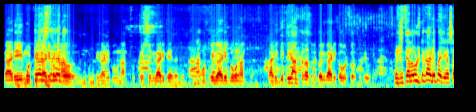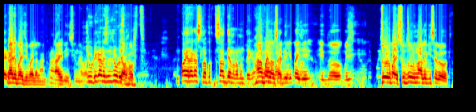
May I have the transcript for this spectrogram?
गाडी मोठी गाडी बघून आणतो. मोठी गाडी बघून आणतो. स्पेशल गाडी त्यासाठी. मोठी गाडी बघून आणतो. गाडी किती अंतर असू दे बैल गाडी कव्हर करतो तेवढी. म्हणजे त्याला उलटी गाडी पाहिजे का साईड गाडी पाहिजे अंगावर. काही टेन्शन नाही जेवढी गाडी असेल तेवढं तेवढं पायरा कसला? फक्त साथ देणार म्हणताय का? हा बैलाला साथ दिली पाहिजे. एक म्हणजे जुळ पाहिजे सुजुळून आलं की सगळं होतं.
